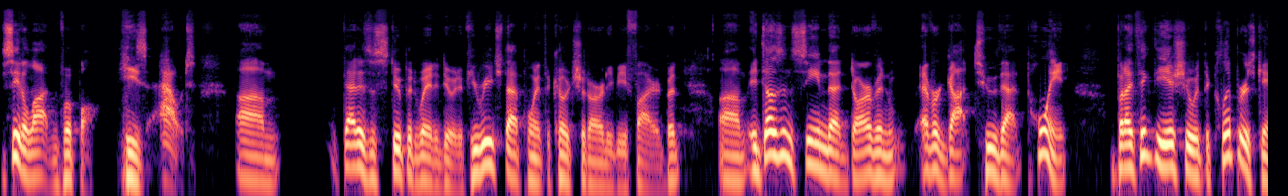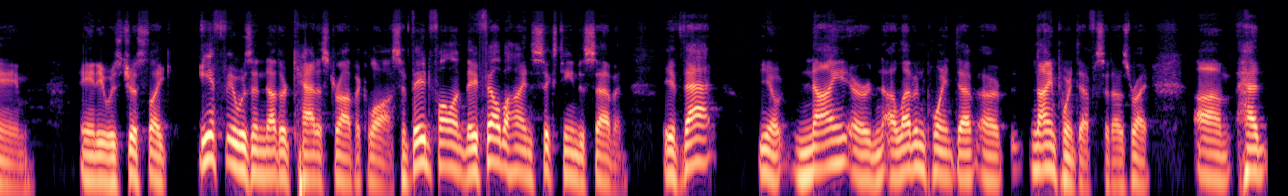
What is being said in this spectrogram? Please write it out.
you see it a lot in football. He's out. Um, that is a stupid way to do it. If you reach that point, the coach should already be fired. But um, it doesn't seem that Darvin ever got to that point. But I think the issue with the Clippers game and it was just like if it was another catastrophic loss, if they'd fallen, they fell behind 16 to 7. If that, you know, nine or 11 point, def, or nine point deficit, I was right, um, had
